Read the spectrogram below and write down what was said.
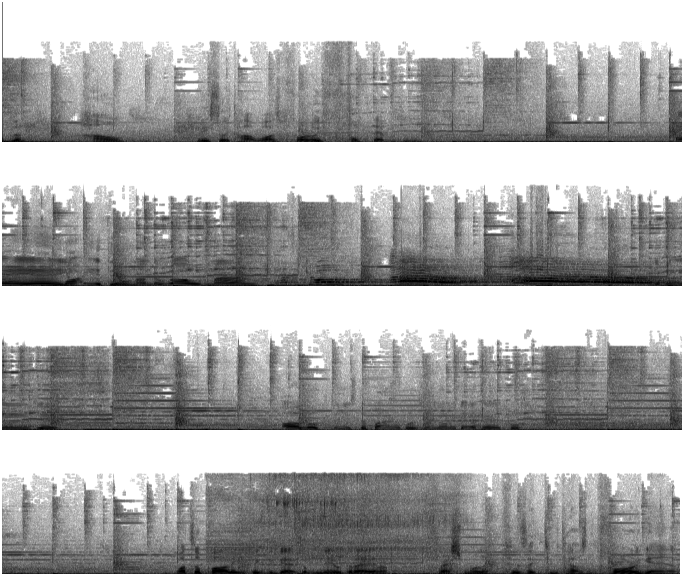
Dublin, home. At least I thought it was before I fucked everything. Hey, hey! What are you doing on the road, man? You have to go! Ah! Ah! You big easy. Oh look, there's the barbers. I'm gonna get a haircut. What's up, Paulie? You think we get something new today, you know? Fresh mullet. Feels like 2004 again.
